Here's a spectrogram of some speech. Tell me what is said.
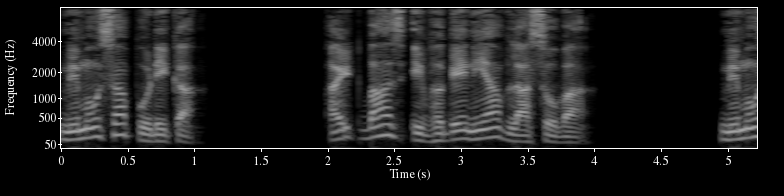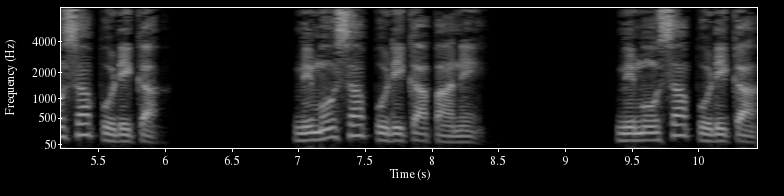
मिमोसा पुडिका ऐटबाज Evgenia Vlasova. Mimosa pudica. Mimosa pudica पाने. मिमोसा पुडिका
